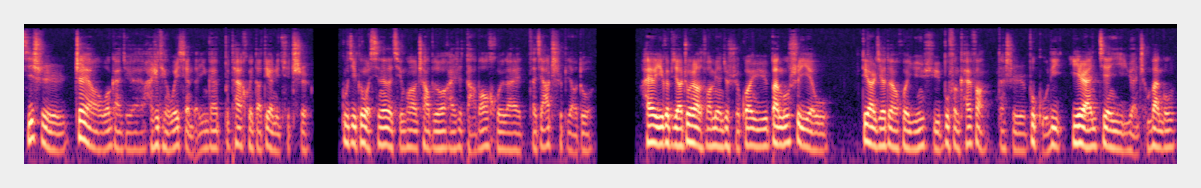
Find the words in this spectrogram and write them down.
即使这样，我感觉还是挺危险的，应该不太会到店里去吃，估计跟我现在的情况差不多，还是打包回来在家吃比较多。还有一个比较重要的方面就是关于办公室业务，第二阶段会允许部分开放，但是不鼓励，依然建议远程办公。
